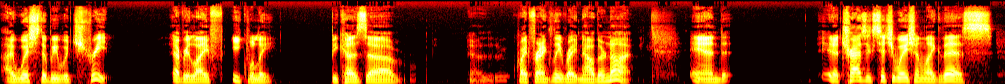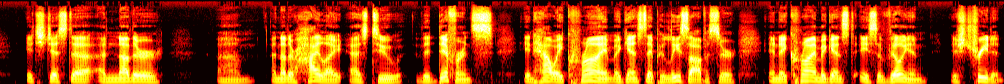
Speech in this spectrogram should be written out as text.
I wish that we would treat every life equally because, uh, quite frankly, right now they're not. And in a tragic situation like this, it's just uh, another um, another highlight as to the difference in how a crime against a police officer and a crime against a civilian is treated.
